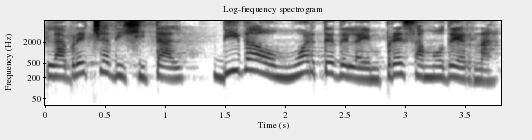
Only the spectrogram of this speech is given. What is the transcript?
La brecha digital, vida o muerte de la empresa moderna.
